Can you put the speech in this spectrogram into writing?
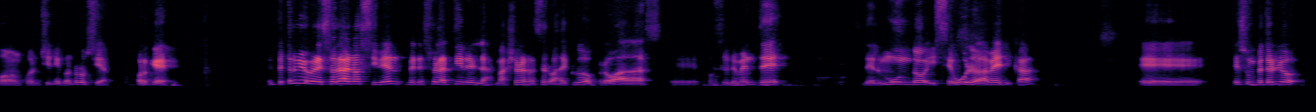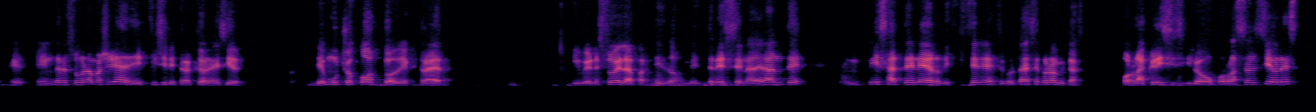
con, con China y con Rusia. ¿Por qué? El petróleo venezolano, si bien Venezuela tiene las mayores reservas de crudo probadas, eh, posiblemente del mundo y seguro de América, eh, es un petróleo eh, en su gran mayoría de difícil extracción, es decir, de mucho costo de extraer. Y Venezuela, a partir de 2013 en adelante, empieza a tener serias dificultades económicas por la crisis y luego por las sanciones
